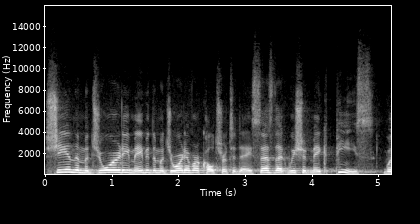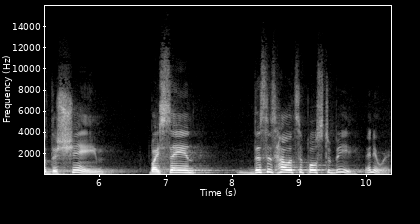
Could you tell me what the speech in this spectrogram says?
She and the majority, maybe the majority of our culture today, says that we should make peace with the shame by saying, this is how it's supposed to be. Anyway,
